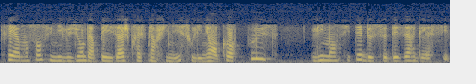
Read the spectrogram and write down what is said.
crée à mon sens une illusion d'un paysage presque infini, soulignant encore plus l'immensité de ce désert glacé.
